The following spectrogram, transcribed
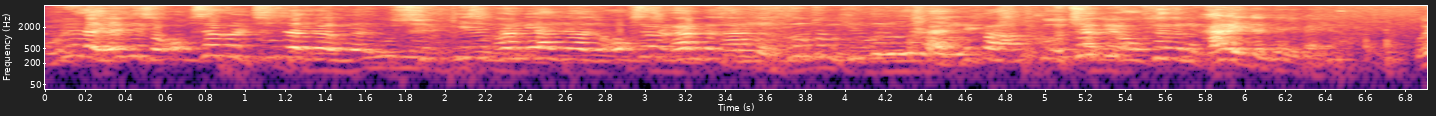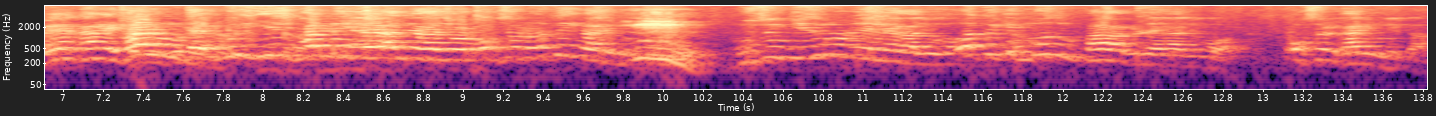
우리가 여기서 옥석을 진짜 28명 앉아가지고 옥석을 가는데 가는 거 그건 좀 힘든 건 아닙니까? 그 어차피 옥석은 가야 된다니까요. 왜 가야 가는데 되는데 우리 28명이 앉아가지고 옥석을 어떻게 가립니까? 무슨 기준으로 해가지고 어떻게 무슨 파악을 해가지고 옥석을 가립니까?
